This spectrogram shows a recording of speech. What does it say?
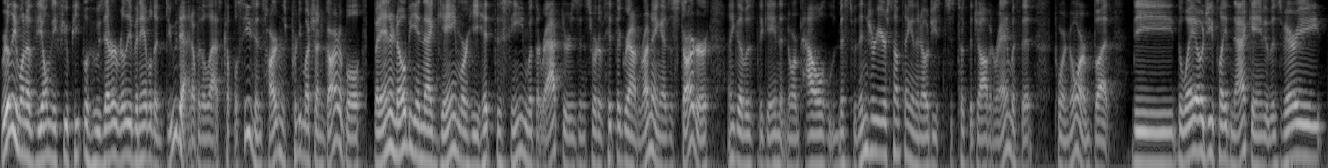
Really, one of the only few people who's ever really been able to do that over the last couple seasons. Harden's pretty much unguardable, but Anunoby in that game where he hit the scene with the Raptors and sort of hit the ground running as a starter, I think that was the game that Norm Powell missed with injury or something, and then OG just took the job and ran with it. Poor Norm, but the the way OG played in that game, it was very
